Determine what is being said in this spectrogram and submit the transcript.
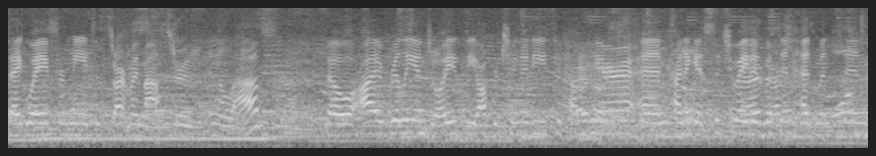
segue for me to start my master's in the lab. So I really enjoyed the opportunity to come here and kind of get situated within Edmonton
